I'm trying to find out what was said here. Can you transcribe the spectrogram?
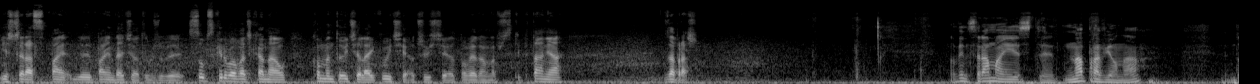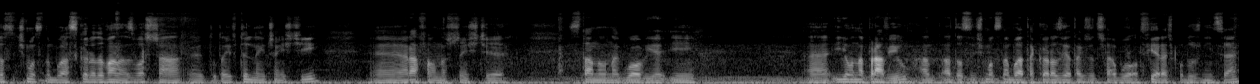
Jeszcze raz pa- pamiętajcie o tym, żeby subskrybować kanał, komentujcie, lajkujcie, oczywiście odpowiadam na wszystkie pytania. Zapraszam. No więc rama jest y, naprawiona. Dosyć mocno była skorodowana, zwłaszcza y, tutaj w tylnej części. E, Rafał na szczęście stanął na głowie i, i ją naprawił, a, a dosyć mocna była ta korozja, także trzeba było otwierać podłużnicę.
